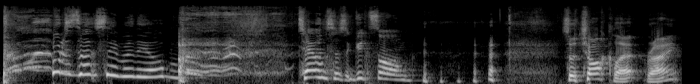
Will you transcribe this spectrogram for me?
what does that say about the album? Tell us it's a good song. So chocolate, right?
